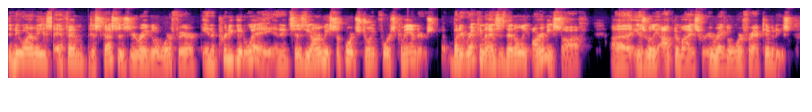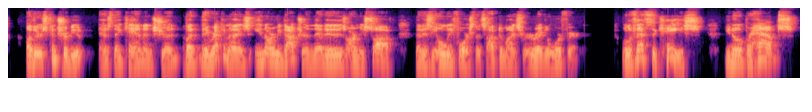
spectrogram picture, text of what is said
The new Army's FM discusses irregular warfare in a pretty good way, and it says the Army supports Joint Force commanders, but it recognizes that only Army SOF uh, is really optimized for irregular warfare activities. Others contribute as they can and should, but they recognize in Army doctrine that it is Army SOF that is the only force that's optimized for irregular warfare. Well, if that's the case, you know, perhaps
